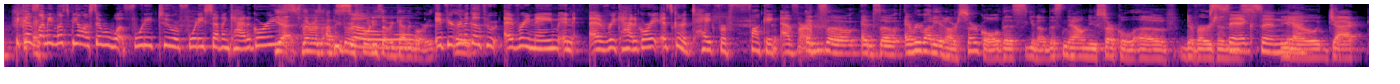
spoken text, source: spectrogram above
Because I mean, let's be honest, there were what forty two or forty seven categories. Yes, there was. I think there was forty-seven categories. If you're going to go through every name in every category, it's going to take for fucking ever. and so and so everybody in our circle, this you know this now new circle of diversions, Six and- you yeah. know Jack,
